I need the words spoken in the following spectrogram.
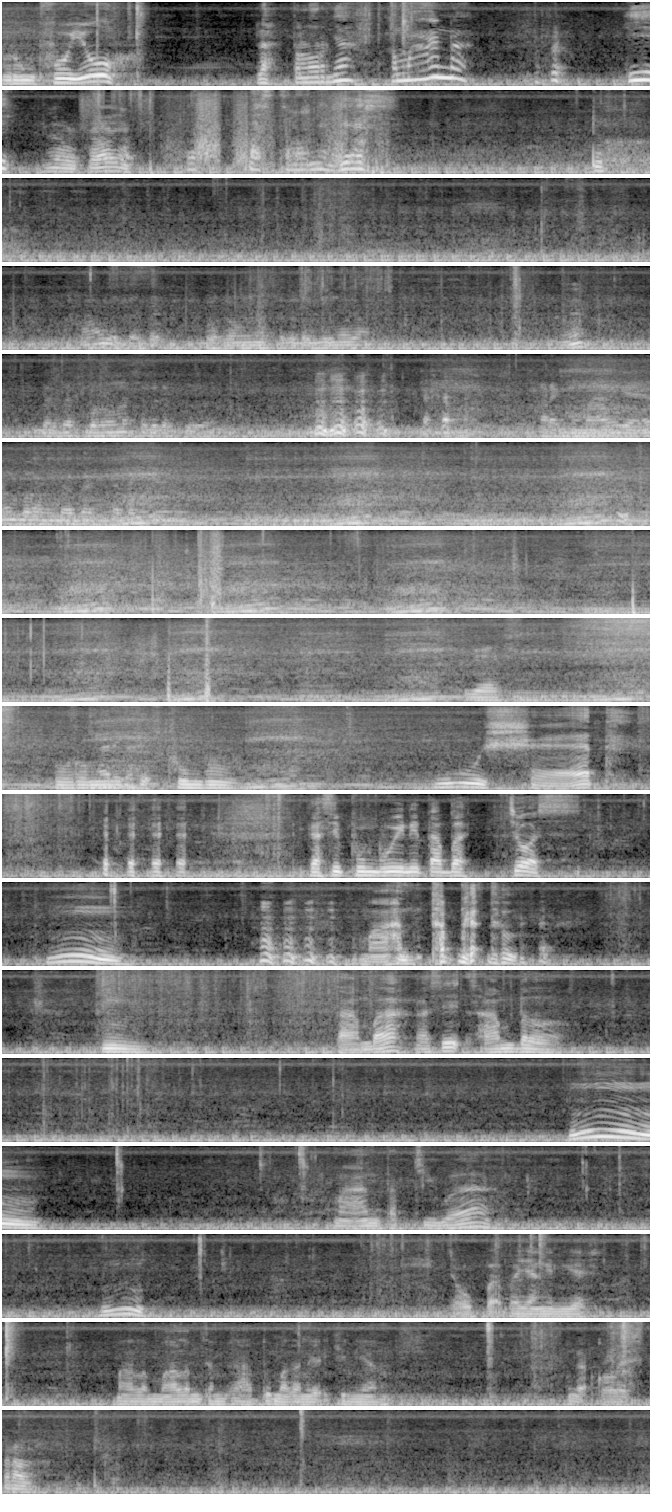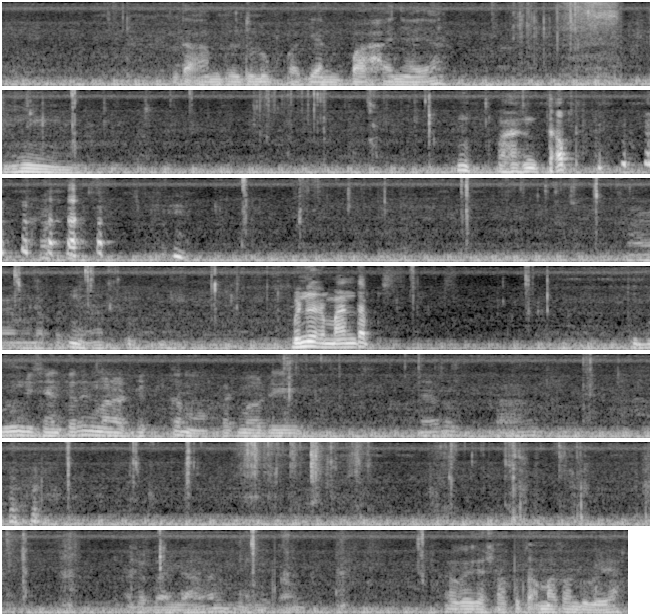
Burung puyuh Lah telurnya ke mana? Ih. Saya lepas telurnya guys. Tuh Ayo bebek bohongnya segede gini lah hmm? bebek bohongnya segede gini. Karek mangga ya bohong bebek segede gini guys. Burungnya dikasih bumbu. Buset. Dikasih bumbu ini tambah jos. Hmm. Mantap gak tuh? Hmm. Tambah kasih sambel. Hmm. Mantap jiwa hmm. Coba bayangin guys. Malam-malam jam satu makan kayak ginian nggak kolesterol. Kita ambil dulu bagian pahanya ya. Hmm. Hmm, mantap bener mantap. Di burung disenterin malah dekem. Pas mau di saya kan tahu. bayangan oke guys aku tak makan dulu ya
